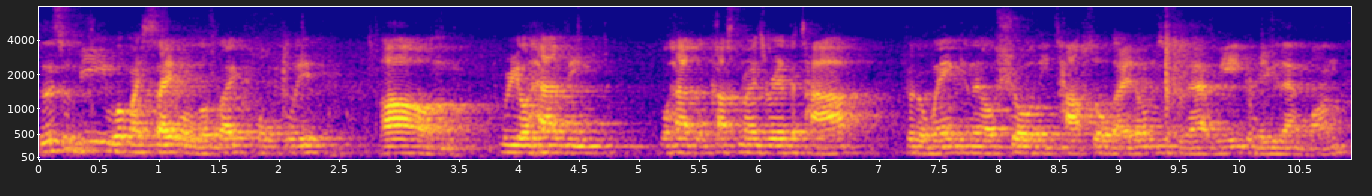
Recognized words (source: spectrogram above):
So this would be what my site will look like, hopefully, um, where you'll have the we'll have the customizer right at the top for the link, and then I'll show the top sold items for that week or maybe that month.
